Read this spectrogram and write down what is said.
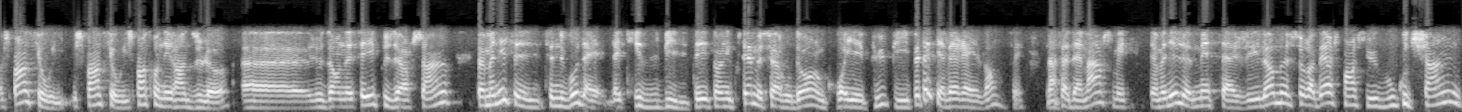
Je pense que oui. Je pense que oui. Je pense qu'on est rendu là. Euh, je veux dire, on a essayé plusieurs chances. À c'est le niveau de la, crédibilité. Si on écoutait M. Arruda, on ne croyait plus. Puis peut-être qu'il avait raison dans sa démarche, mais à un le messager. Là, M. Robert, je pense qu'il a eu beaucoup de chance.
